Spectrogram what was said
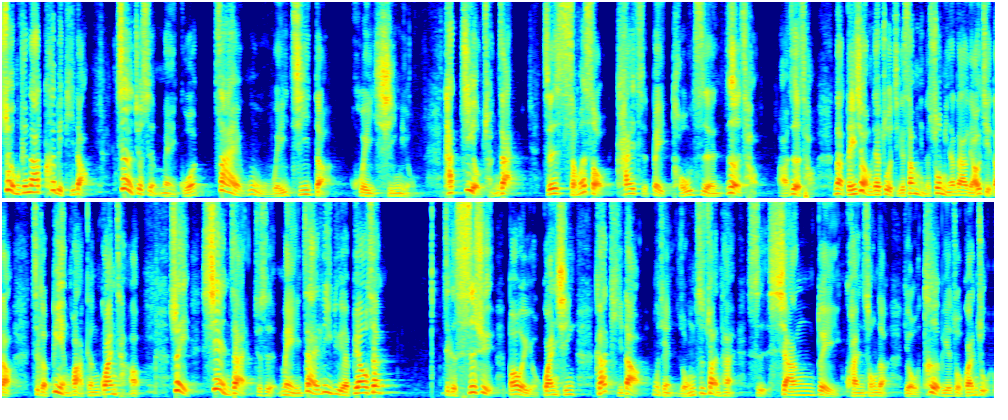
所以我们跟大家特别提到，这就是美国债务危机的灰犀牛，它既有存在，只是什么时候开始被投资人热炒。啊，热炒。那等一下，我们再做几个商品的说明，让大家了解到这个变化跟观察啊。所以现在就是美债利率的飙升，这个思绪包围有关心，可他提到目前融资状态是相对宽松的，有特别做关注。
